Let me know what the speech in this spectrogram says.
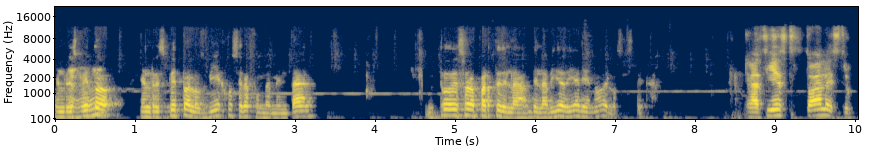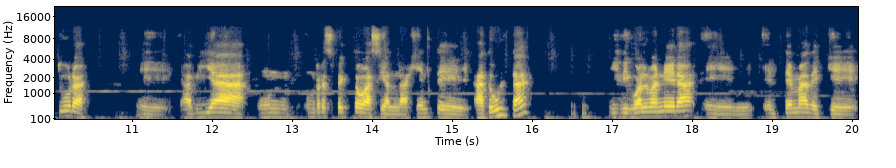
El respeto, el respeto a los viejos era fundamental. Y todo eso era parte de la, vida diaria, ¿no? De los aztecas. Así es, toda la estructura. Eh, había un, respeto hacia la gente adulta y de igual manera el, tema de que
